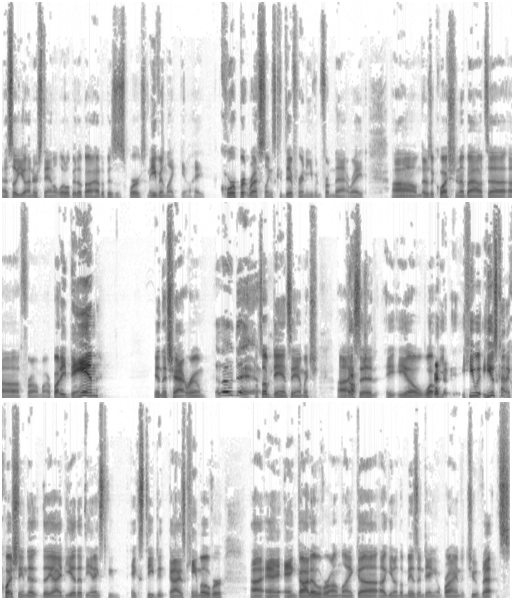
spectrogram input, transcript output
uh, so you understand a little bit about how the business works, and even like you know, hey, corporate wrestling's different even from that, right? Um, There's a question about uh, uh, from our buddy Dan in the chat room. Hello, Dan. What's up, Dan Sandwich? I said, you know, what he he was kind of questioning the the idea that the NXT NXT guys came over uh, and, and got over on like uh, uh, you know the Miz and Daniel Bryan, the two vets.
